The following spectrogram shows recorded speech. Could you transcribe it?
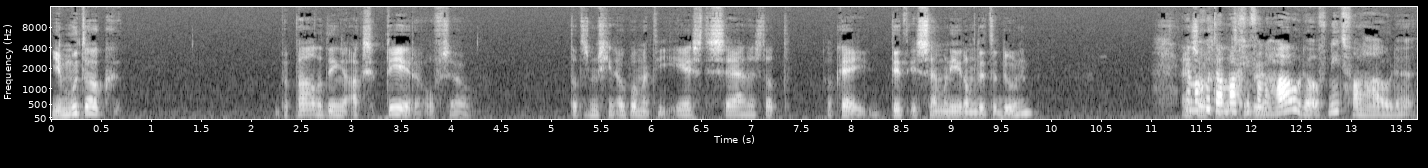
je moet ook bepaalde dingen accepteren of zo. Dat is misschien ook wel met die eerste scènes dat, oké, dit is zijn manier om dit te doen. En Ja, maar goed, daar mag je van houden of niet van houden.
